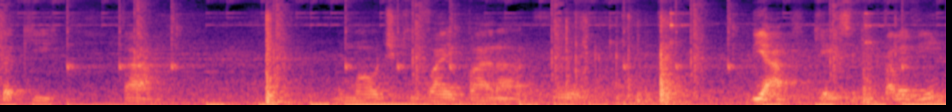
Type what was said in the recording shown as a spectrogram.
Daqui tá o malte que vai para o biap, que é esse aqui que tá levinho.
